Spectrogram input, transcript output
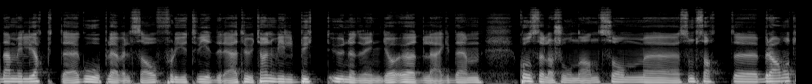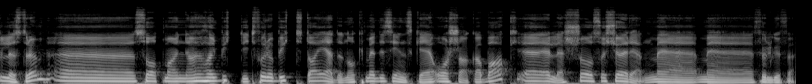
de, vil jakte gode opplevelser og flyte videre. Jeg tror ikke han vil bytte unødvendig og ødelegge de konstellasjonene som, som satt bra mot Lillestrøm. Så at man, Han bytter ikke for å bytte, da er det nok medisinske årsaker bak. Ellers så, så kjører han med, med full guffe.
